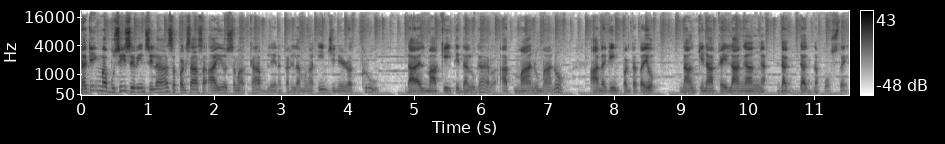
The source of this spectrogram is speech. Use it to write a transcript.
Naging mabusisi rin sila sa pagsasaayos sa mga kable ng kanilang mga engineer at crew dahil makitid na lugar at mano-mano ang naging pagtatayo ng kinakailangang dagdag na poste.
